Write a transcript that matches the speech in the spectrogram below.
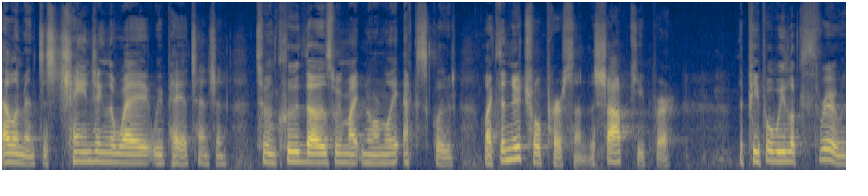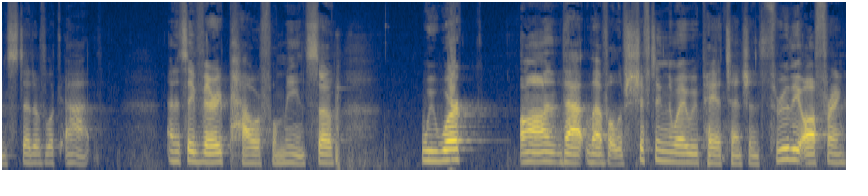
element, is changing the way we pay attention to include those we might normally exclude, like the neutral person, the shopkeeper, the people we look through instead of look at. And it's a very powerful means. So we work on that level of shifting the way we pay attention through the offering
